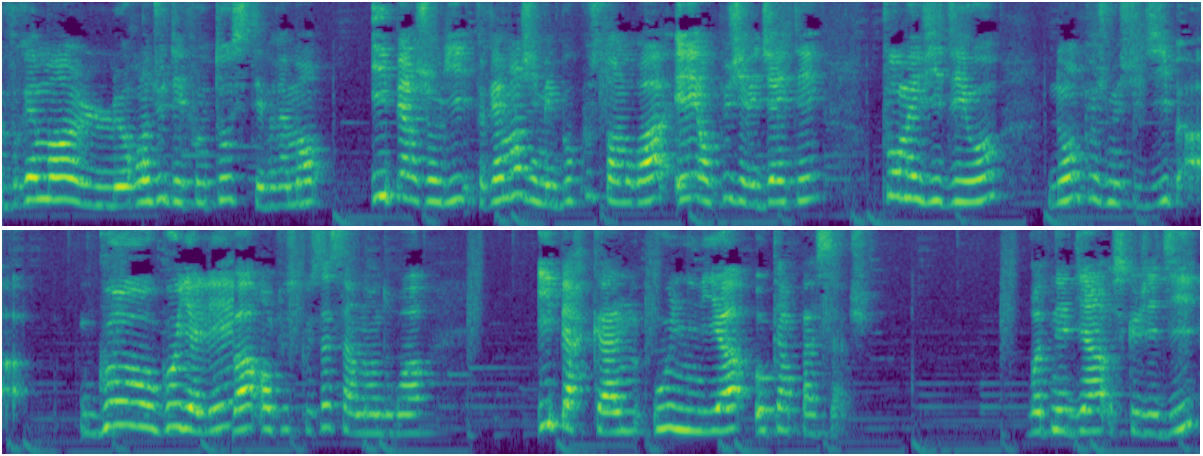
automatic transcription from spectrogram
vraiment, le rendu des photos, c'était vraiment hyper joli. Vraiment, j'aimais beaucoup cet endroit. Et en plus, j'avais déjà été pour mes vidéos. Donc je me suis dit bah go go y aller. Bah en plus que ça c'est un endroit hyper calme où il n'y a aucun passage. Retenez bien ce que j'ai dit.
